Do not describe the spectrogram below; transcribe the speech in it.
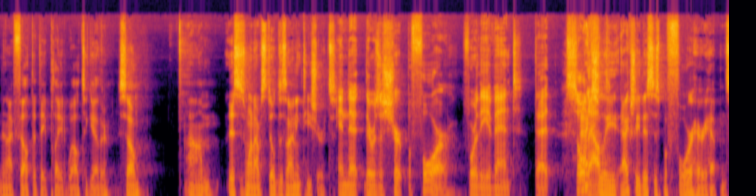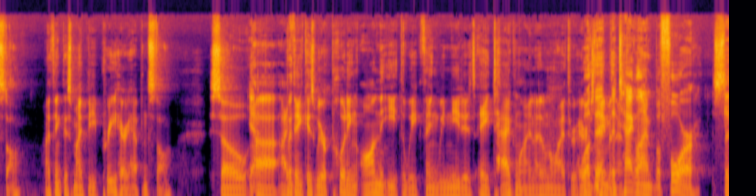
And I felt that they played well together. So um, this is when I was still designing t-shirts. And that there was a shirt before for the event that sold actually, out. Actually, this is before Harry Heppenstall. I think this might be pre Harry Heppenstall. So Yeah. uh, I think as we were putting on the Eat the Weak thing, we needed a tagline. I don't know why I threw Harry's Well, the, name in the there. tagline before, so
